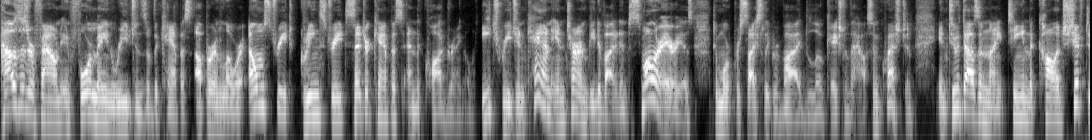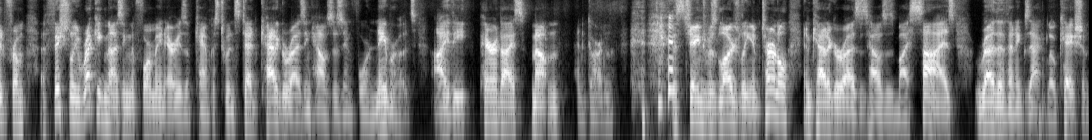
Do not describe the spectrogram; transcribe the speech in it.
Houses are found in four main regions of the campus Upper and Lower Elm Street, Green Street, Center Campus, and the Quadrangle. Each region can, in turn, be divided into smaller areas to more precisely provide the location of the house in question. In 2019, the college shifted from officially recognizing the four main areas of campus to instead categorizing houses in four neighborhoods Ivy, Paradise, Mountain, and Garden. this change was largely internal and categorizes houses by size rather than exact location.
